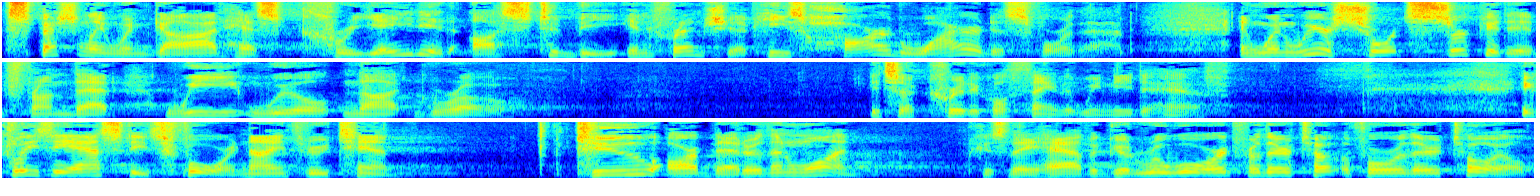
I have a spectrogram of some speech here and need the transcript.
especially when God has created us to be in friendship. He's hardwired us for that. And when we're short circuited from that, we will not grow. It's a critical thing that we need to have. Ecclesiastes 4 9 through 10. Two are better than one because they have a good reward for their, to- for their toil.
